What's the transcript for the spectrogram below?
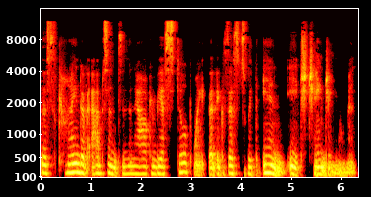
This kind of absence in the now can be a still point that exists within each changing moment.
